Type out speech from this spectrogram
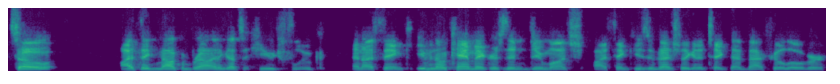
So I think Malcolm Brown, I think that's a huge fluke. And I think even though Cam Akers didn't do much, I think he's eventually going to take that backfield over.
